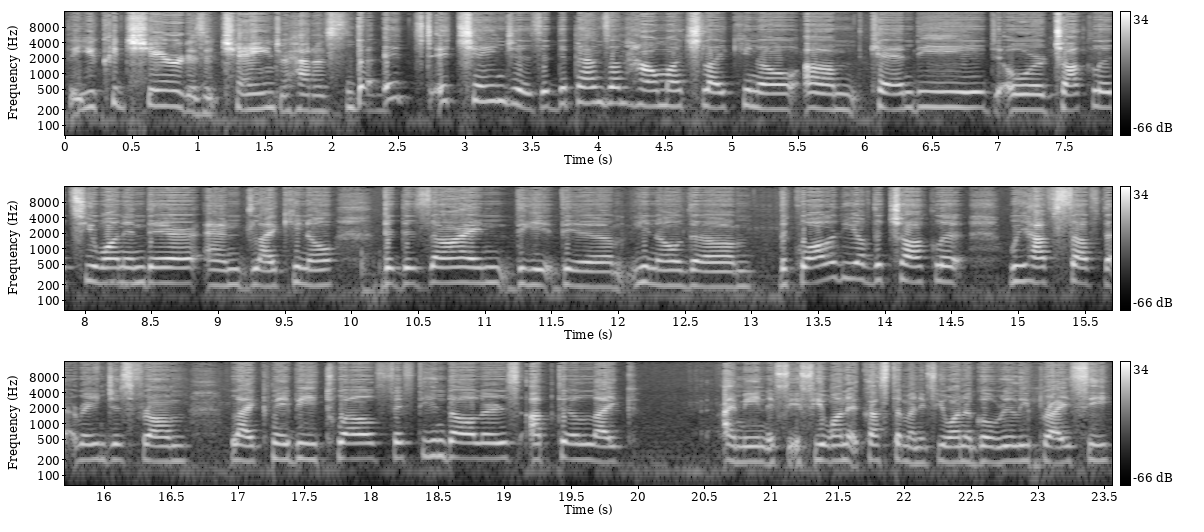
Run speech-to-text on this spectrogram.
that you could share? Does it change, or how does? The, it it changes. It depends on how much like you know um, candy or chocolates you want in there, and like you know the design, the the um, you know the um, the quality of the chocolate. We have stuff that ranges from like maybe twelve, fifteen dollars up till like. I mean, if if you want it custom and if you want to go really pricey,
